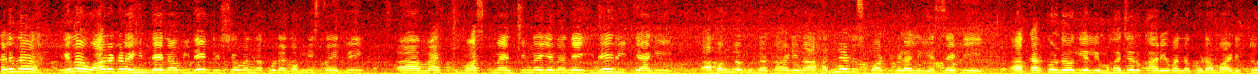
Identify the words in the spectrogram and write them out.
ಕಳೆದ ಕೆಲ ವಾರಗಳ ಹಿಂದೆ ನಾವು ಇದೇ ದೃಶ್ಯವನ್ನ ಕೂಡ ಗಮನಿಸ್ತಾ ಇದ್ವಿ. ಮಾಸ್ಕ್ ಮ್ಯಾನ್ ಚಿನ್ನಯ್ಯನನ್ನೇ ಇದೇ ರೀತಿಯಾಗಿ, ಆ ಬಂಗ್ಲಗುಡ್ಡ ಕಾಡಿನ ಹನ್ನೆರಡು ಸ್ಪಾಟ್ಗಳಲ್ಲಿ ಎಸ್ ಐ ಟಿ ಕರ್ಕೊಂಡೋಗಿ ಅಲ್ಲಿ ಮಹಜರು ಕಾರ್ಯವನ್ನು ಕೂಡ ಮಾಡಿತ್ತು.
